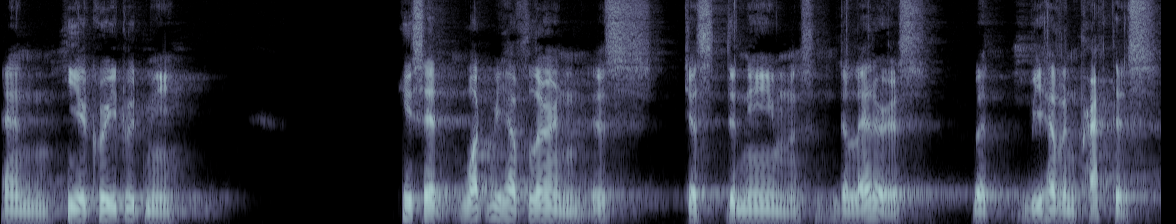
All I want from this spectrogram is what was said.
and he agreed with me. He said, "What we have learned is just the names, the letters, but we haven't practiced."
